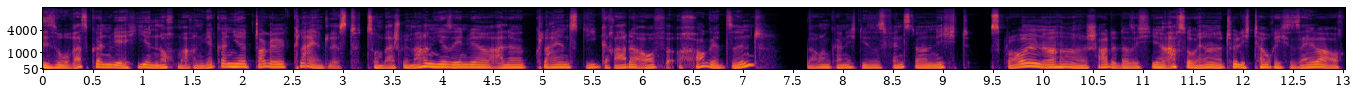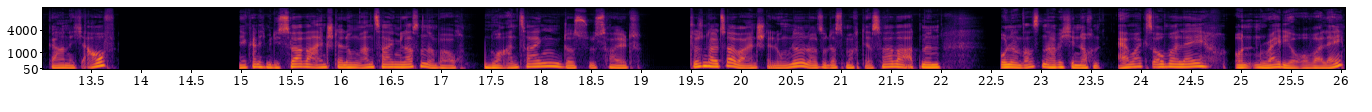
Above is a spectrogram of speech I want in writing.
So, was können wir hier noch machen? Wir können hier Toggle Client List zum Beispiel machen. Hier sehen wir alle Clients, die gerade auf Hoggit sind. Warum kann ich dieses Fenster nicht scrollen? Aha, schade, dass ich hier. Ach so, ja, natürlich tauche ich selber auch gar nicht auf. Hier kann ich mir die Server-Einstellungen anzeigen lassen, aber auch nur anzeigen. Das ist halt, das sind halt Server-Einstellungen, ne? Also das macht der Server-Admin. Und ansonsten habe ich hier noch ein Airwax-Overlay und ein Radio-Overlay.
